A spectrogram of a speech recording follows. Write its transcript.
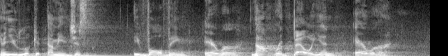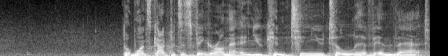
And you look at, I mean, just evolving error, not rebellion, error. But once God puts his finger on that and you continue to live in that,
